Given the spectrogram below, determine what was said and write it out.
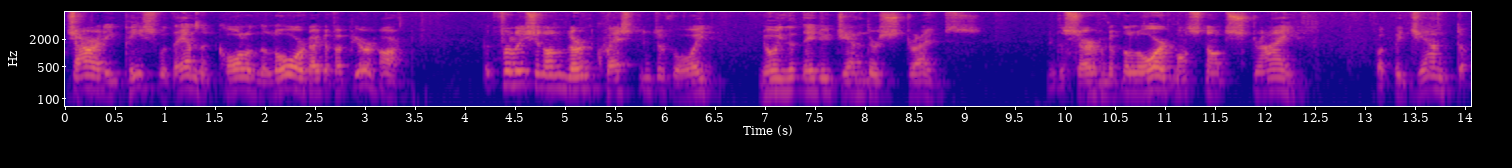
charity, peace with them that call on the Lord out of a pure heart. But foolish and unlearned questions avoid, knowing that they do gender strifes. And the servant of the Lord must not strive, but be gentle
